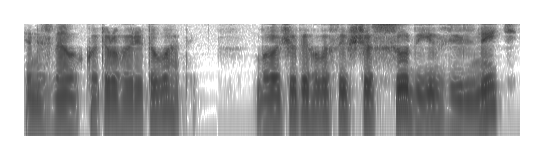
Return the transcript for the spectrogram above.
Я не знав, котрого рятувати. Було чути голоси, що суд їх звільнить,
